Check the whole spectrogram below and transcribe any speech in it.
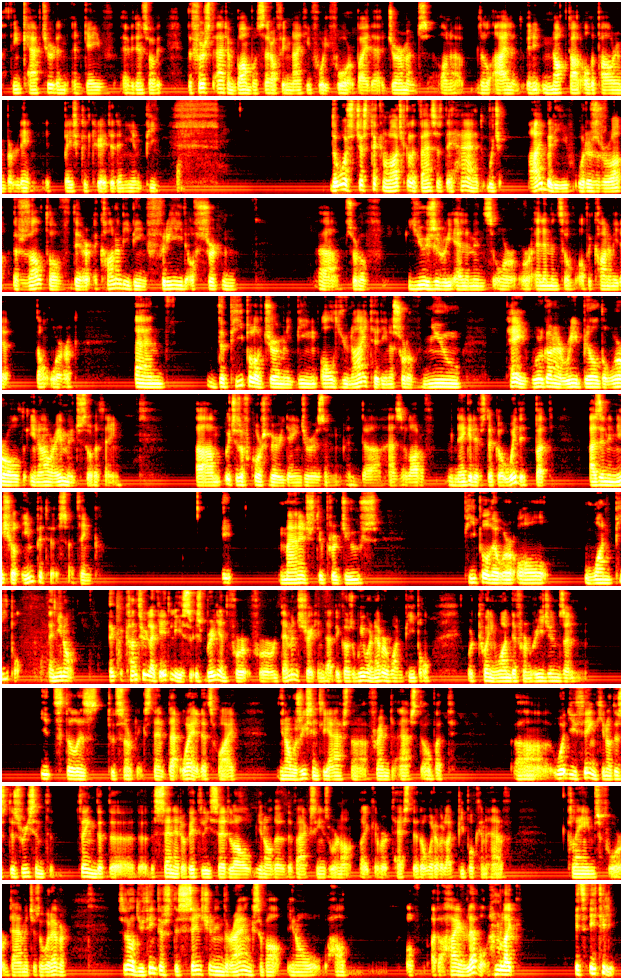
I think, captured and, and, gave evidence of it. The first atom bomb was set off in 1944 by the Germans on a little island, and it knocked out all the power in Berlin. It basically created an EMP. There was just technological advances they had, which I believe, was a result of their economy being freed of certain uh, sort of usury elements or, or elements of, of economy that don't work. And the people of Germany being all united in a sort of new, hey, we're going to rebuild the world in our image sort of thing, um, which is, of course, very dangerous and, and uh, has a lot of negatives that go with it. But as an initial impetus, I think it managed to produce people that were all one people. And you know, a country like Italy is, is brilliant for, for demonstrating that because we were never one people. We're 21 different regions, and it still is to a certain extent that way. That's why, you know, I was recently asked, a friend asked, oh, but uh, what do you think? You know, this this recent thing that the, the, the Senate of Italy said, well, you know, the, the vaccines were not like ever tested or whatever, like people can have claims for damages or whatever. So, oh, do you think there's dissension in the ranks about, you know, how of at a higher level? I'm like, it's Italy.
